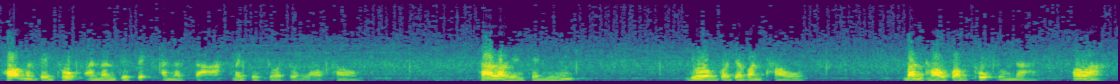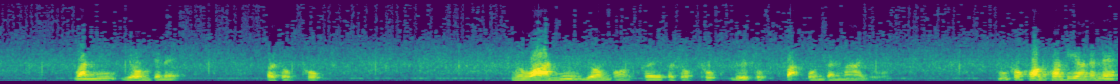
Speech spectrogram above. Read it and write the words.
เพราะมันเป็นทุกข์อันนั้นจะเป็นอนัตตา ไม่ใช่ตัวตนเราเขา ถ้าเราเห็นเช่นนี้ โยมก็จะบรรเทา บรรเทาความทุกข์ลงได้ เพราะว่า วันนี้โยมจะได้ประสบทุกข์เมื่อวานนี้โยมก็เคยประสบทุกข์หรือสุขปะปนกันมาอยู่มันก็คนคนเดียวนั่นแหละ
